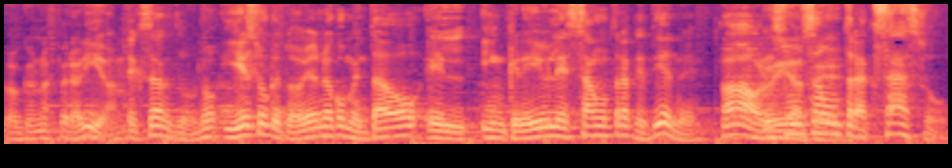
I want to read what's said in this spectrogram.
lo que uno esperaría. ¿no? Exacto, ¿no? Y eso que todavía no he comentado, el increíble soundtrack que tiene. Ah, Es olvídate. un soundtracksazo,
